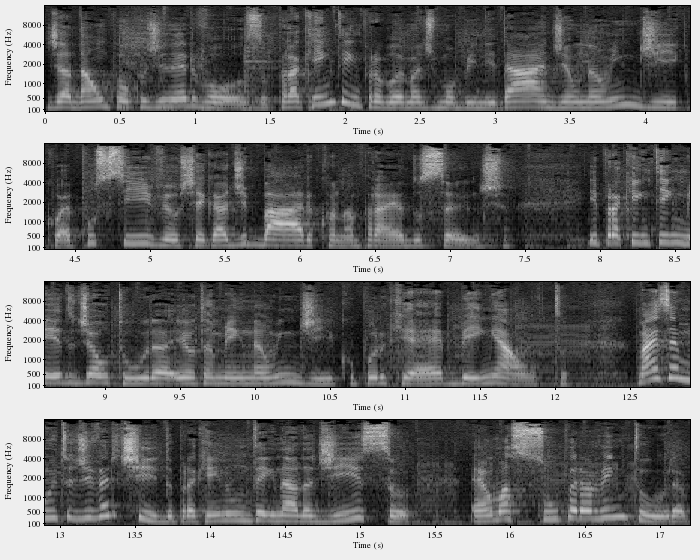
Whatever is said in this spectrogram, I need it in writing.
já dá um pouco de nervoso. Para quem tem problema de mobilidade, eu não indico. É possível chegar de barco na Praia do Sancho. E para quem tem medo de altura, eu também não indico, porque é bem alto. Mas é muito divertido. Para quem não tem nada disso, é uma super aventura.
